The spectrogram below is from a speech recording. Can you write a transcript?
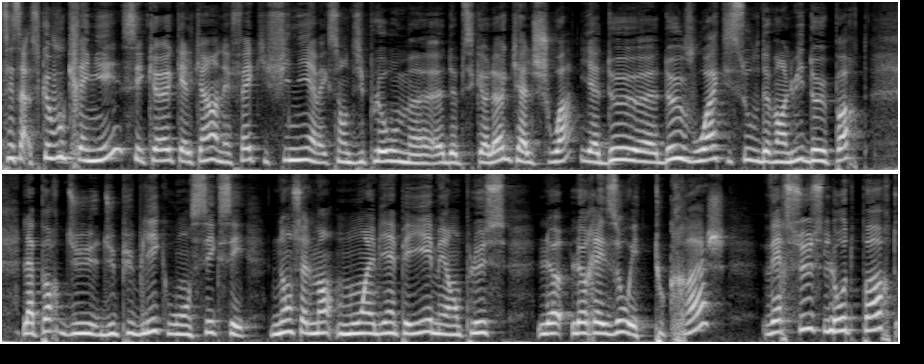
c'est ça. Ce que vous craignez, c'est que quelqu'un, en effet, qui finit avec son diplôme euh, de psychologue, qui a le choix, il y a deux, euh, deux voies qui s'ouvrent devant lui, deux portes. La porte du, du public où on sait que c'est non seulement moins bien payé, mais en plus le, le réseau est tout croche versus l'autre porte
